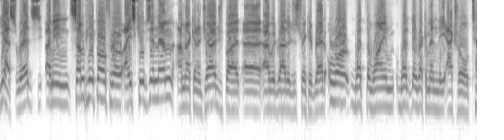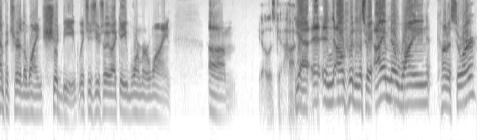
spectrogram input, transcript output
Yes, reds. I mean, some people throw ice cubes in them. I'm not going to judge, but uh, I would rather just drink it red or what the wine, what they recommend the actual temperature the wine should be, which is usually like a warmer wine. Yeah, let's get hot. Yeah, and, and I'll put it this way: I am no wine connoisseur.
